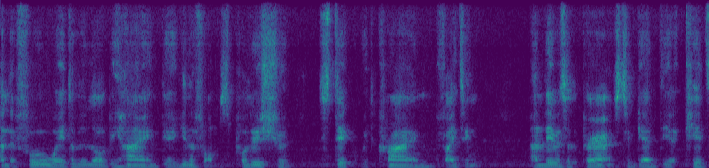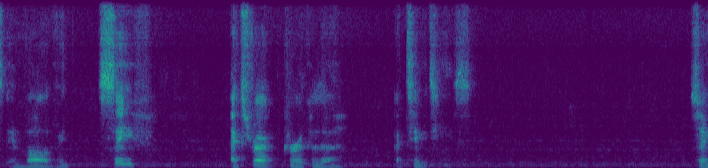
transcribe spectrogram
and the full weight of the law behind their uniforms. Police should stick with crime fighting and leave it to the parents to get their kids involved in safe extracurricular activities. So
